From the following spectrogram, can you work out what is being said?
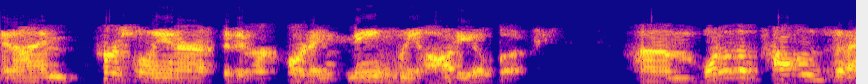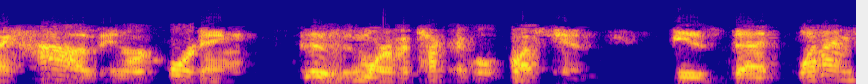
and I'm personally interested in recording mainly audiobooks. Um, one of the problems that I have in recording, this is more of a technical question, is that when I'm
